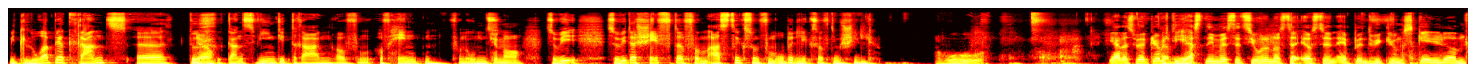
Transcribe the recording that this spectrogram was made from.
Mit Lorbeerkranz äh, durch Ja. ganz Wien getragen, auf, auf Händen von uns. genau. So, wie, so wie der Chef da vom Asterix und vom Obelix auf dem Schild. Oh. Ja, das wäre, glaube ich, die ersten Investitionen aus, der, aus den App-Entwicklungsgeldern.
